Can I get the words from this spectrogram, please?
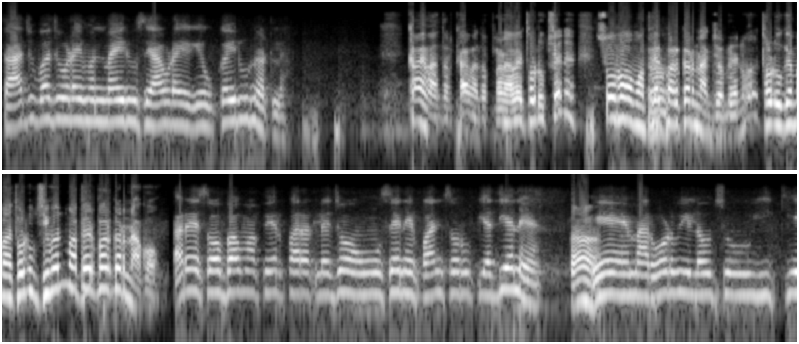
તો આજુબાજુ વાળા મને માર્યું છે આવડાએ એવું કર્યું ને એટલે. કાંઈ વાંધો કાંઈ વાંધો પણ હવે થોડુંક છે ને સ્વભાવમાં ફેરફાર કરી નાખજો બેન. થોડુંક એમાં થોડુંક જીવનમાં ફેરફાર કરી નાખો. અરે સ્વભાવમાં ફેરફાર એટલે જો હું છે ને પાંચસો રૂપિયા દે ને એ એમાં રોડવી લઉં છું ઈ કે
